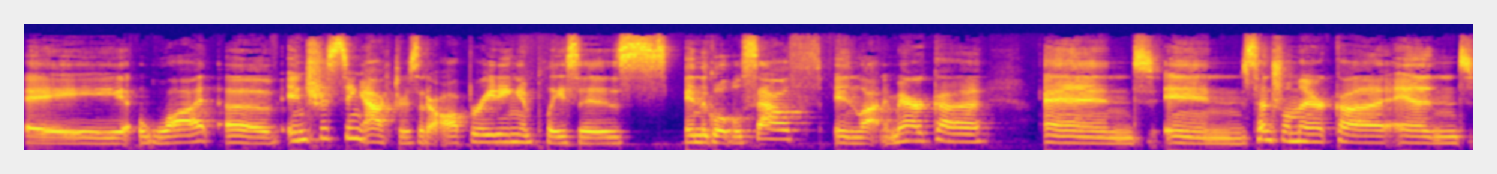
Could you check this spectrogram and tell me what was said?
a lot of interesting actors that are operating in places in the global south, in Latin America, and in Central America and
